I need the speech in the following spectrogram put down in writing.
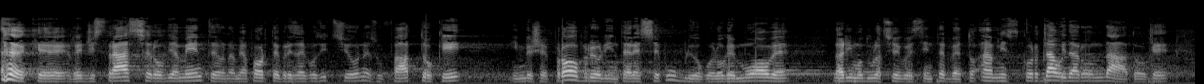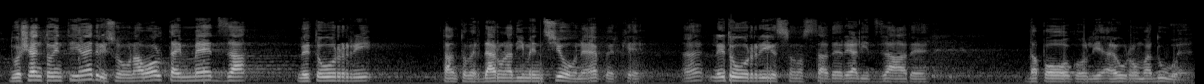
che registrassero ovviamente una mia forte presa di posizione sul fatto che invece è proprio l'interesse pubblico quello che muove la rimodulazione di questo intervento. Ah, mi scordavo di dare un dato, che 220 metri sono una volta e mezza le torri, tanto per dare una dimensione, eh, perché eh, le torri che sono state realizzate da poco, a Euroma 2,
